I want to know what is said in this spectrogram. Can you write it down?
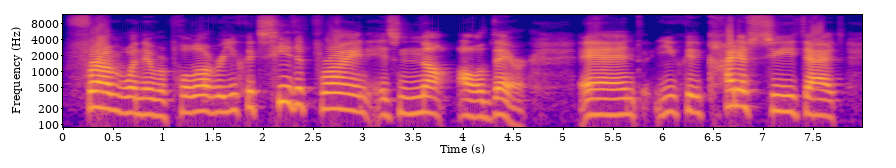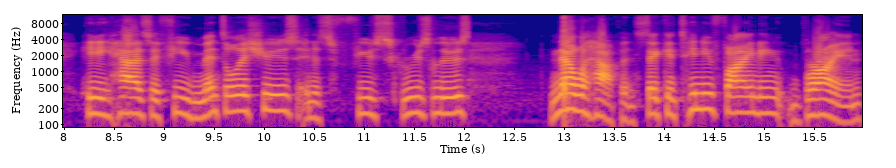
from when they were pulled over, you could see that Brian is not all there. And you could kind of see that he has a few mental issues and a few screws loose. Now what happens? They continue finding Brian.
